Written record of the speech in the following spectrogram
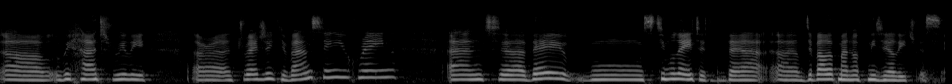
uh, we had really uh, tragic events in Ukraine, and uh, they mm, stimulated the uh, development of media literacy.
